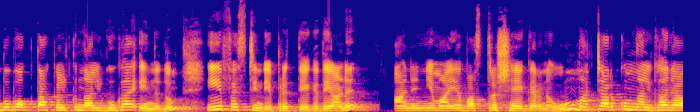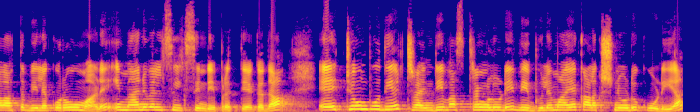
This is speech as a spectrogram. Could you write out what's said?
ഉപഭോക്താക്കൾക്ക് നൽകുക എന്നതും ഈ ഫെസ്റ്റിന്റെ പ്രത്യേകതയാണ്. അനന്യമായ വസ്ത്രശേഖരണവും മറ്റാർക്കും നൽകാനാവാത്ത വിലക്കുറവുമാണ് ഇമാനുവൽ സിൽക്സിന്റെ പ്രത്യേകത. ഏറ്റവും പുതിയ ട്രെൻഡി വസ്ത്രങ്ങളുടെ വിപുലമായ കളക്ഷനോട് കൂടിയ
